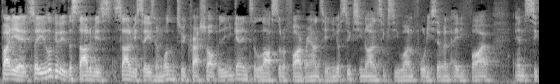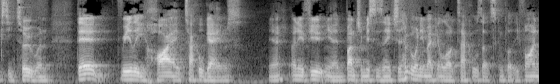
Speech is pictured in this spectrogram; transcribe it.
but yeah, so you look at it, the start of his start of his season wasn't too crash hot, but then you get into the last sort of five rounds here, and you got 69, 61, 47, 85, and 62, and they're really high tackle games. Yeah, only a few, you know, a bunch of misses in each of them, but when you're making a lot of tackles, that's completely fine.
